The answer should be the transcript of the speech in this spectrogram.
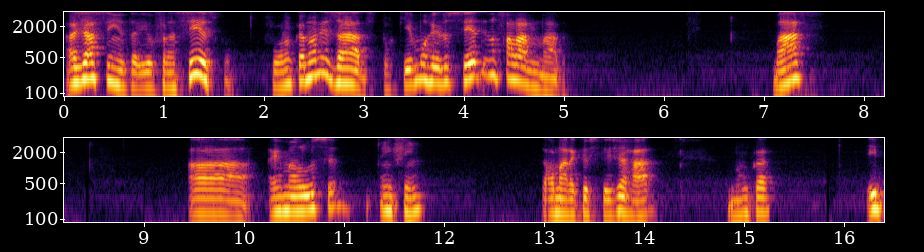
a Jacinta e o Francisco foram canonizados, porque morreram cedo e não falaram nada. Mas a, irmã Lúcia, enfim, tomara que eu esteja errado, nunca. E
